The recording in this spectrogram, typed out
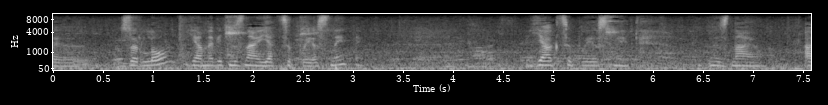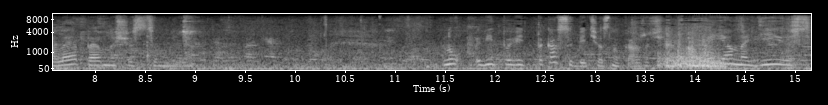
е, з орлом, я навіть не знаю, як це пояснити. Як це пояснити? Не знаю. Але певно, що з цьому є. Ну, відповідь така собі, чесно кажучи. Але я надіюсь,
